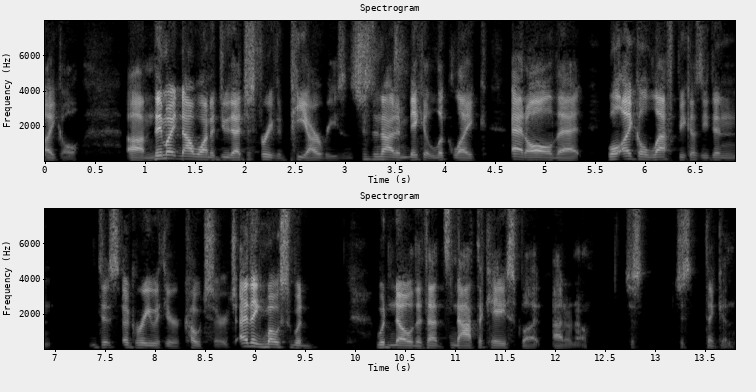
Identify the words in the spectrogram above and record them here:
Eichel. Um, they might not want to do that just for even PR reasons, just to not make it look like at all that well Eichel left because he didn't disagree with your coach search. I think most would would know that that's not the case, but I don't know. Just just thinking.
